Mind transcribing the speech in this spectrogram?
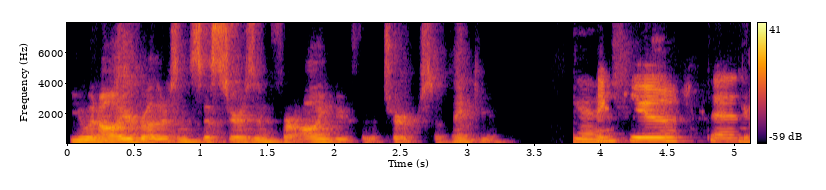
you and all your brothers and sisters and for all you do for the church. So thank you. Yes. Thank you, Dan.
